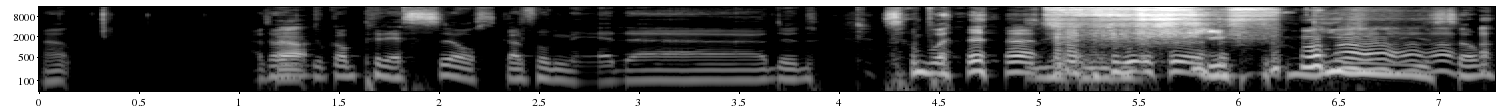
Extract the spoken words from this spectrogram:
Jeg tror Ja. Du kan presse Oskar for mer, uh, dude. Så bare Grusom.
